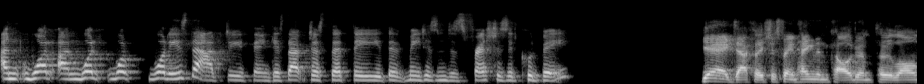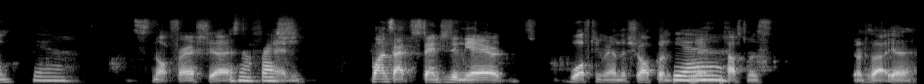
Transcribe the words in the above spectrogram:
And what and what what what is that? Do you think is that just that the the meat isn't as fresh as it could be? Yeah, exactly. It's just been hanging in the cold room too long. Yeah. It's not fresh. Yeah, It's not fresh. And once that stench is in the air, it's wafting around the shop, and Yeah. yeah, customers go into that. Yeah,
